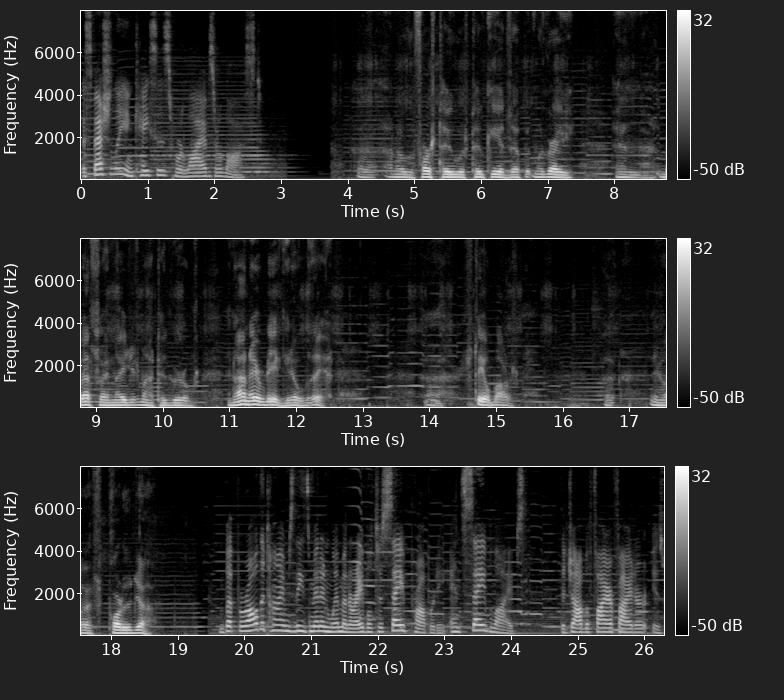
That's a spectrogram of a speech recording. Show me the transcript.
especially in cases where lives are lost. Uh, I know the first two was two kids up at McGrady and uh, about the same age as my two girls. And I never did get over that. Uh, still bothers me. But, you know, that's part of the job. But for all the times these men and women are able to save property and save lives, the job of firefighter is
